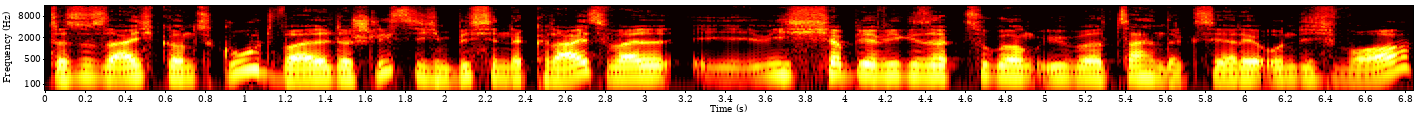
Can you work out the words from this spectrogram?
das ist eigentlich ganz gut, weil da schließt sich ein bisschen der Kreis, weil ich habe ja wie gesagt Zugang über Zeichentrickserie und ich war,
